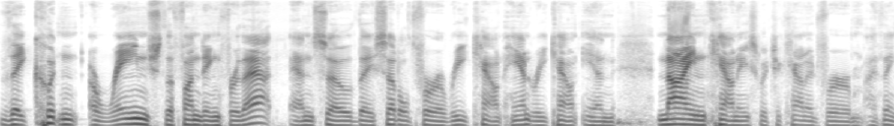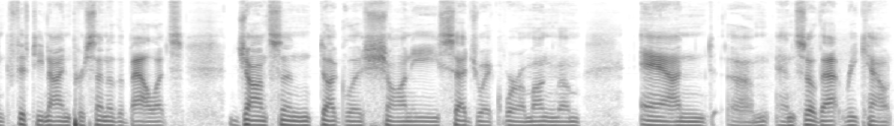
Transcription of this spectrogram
They couldn't arrange the funding for that, and so they settled for a recount, hand recount in nine counties, which accounted for, I think, 59% of the ballots. Johnson, Douglas, Shawnee, Sedgwick were among them. And um, and so that recount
